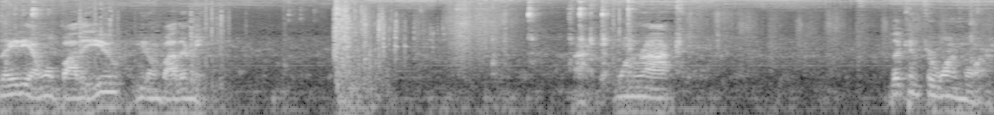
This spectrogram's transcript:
Lady. I won't bother you. You don't bother me. Alright, got one rock. Looking for one more.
